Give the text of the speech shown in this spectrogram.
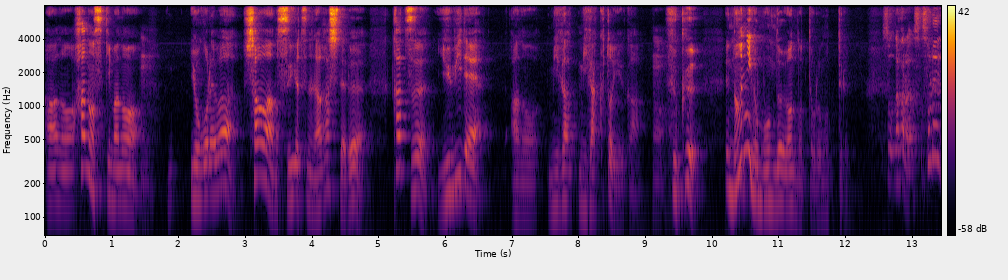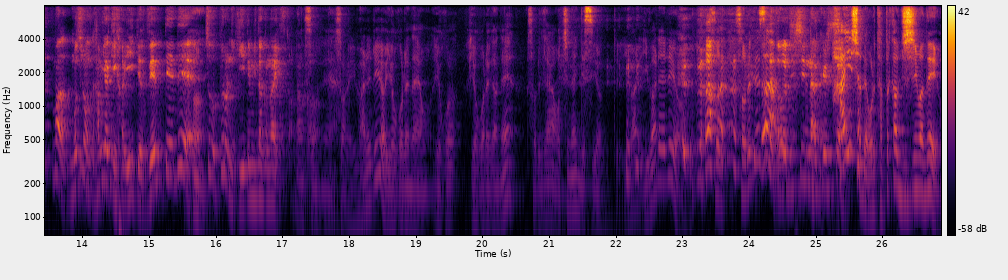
あの歯の隙間のうん。汚れはシャワーの水圧で流してるかつ指であの磨磨くというか、うん。拭く。え何が問題あんのって俺思ってるそうだからそそれまあもちろん歯磨きがいいっていう前提で、うん。ちょっとプロに聞いてみたくないですか？なんか。そうね。それ言われるよ。汚れない汚れ汚れがねそれじゃ落ちないんですよって言われ 言われるよ。それそれでさなんでそこ自信なくし歯医者で俺戦う自信はねえよ。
